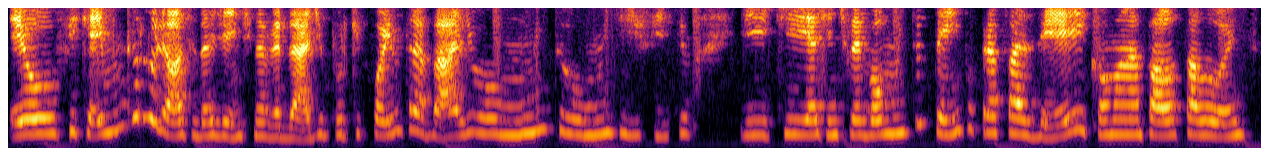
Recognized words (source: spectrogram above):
Eu fiquei muito orgulhosa da gente, na verdade, porque foi um trabalho muito, muito difícil e que a gente levou muito tempo para fazer. E como a Ana Paula falou antes,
